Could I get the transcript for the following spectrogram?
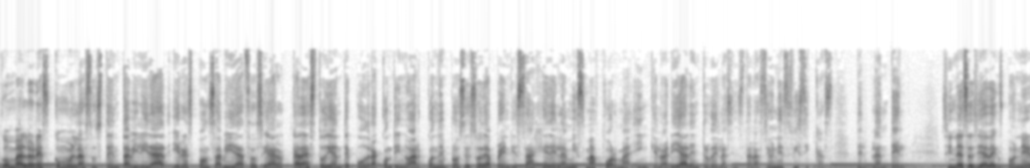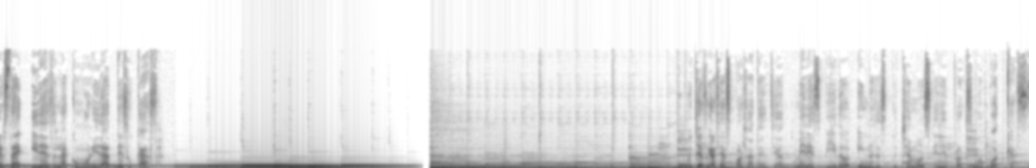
Con valores como la sustentabilidad y responsabilidad social, cada estudiante podrá continuar con el proceso de aprendizaje de la misma forma en que lo haría dentro de las instalaciones físicas del plantel, sin necesidad de exponerse y desde la comunidad de su casa. Muchas gracias por su atención. Me despido y nos escuchamos en el próximo podcast.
